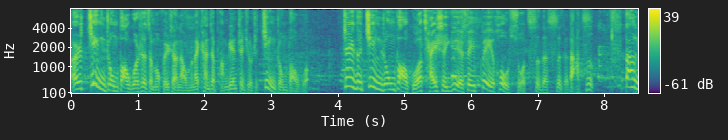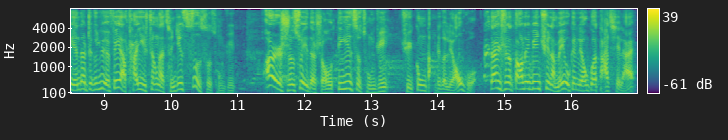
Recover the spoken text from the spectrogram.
而尽忠报国是怎么回事呢？我们来看这旁边，这就是尽忠报国。这个尽忠报国才是岳飞背后所赐的四个大字。当年的这个岳飞啊，他一生呢曾经四次从军。二十岁的时候，第一次从军去攻打这个辽国，但是到那边去呢，没有跟辽国打起来。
